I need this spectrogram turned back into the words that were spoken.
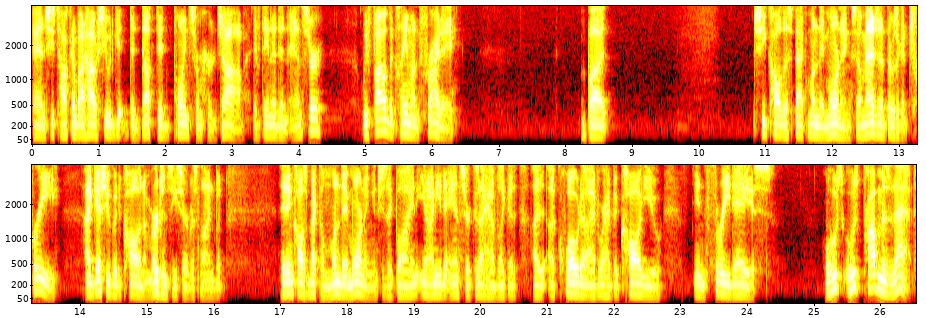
and she's talking about how she would get deducted points from her job if Dana didn't answer. We filed the claim on Friday, but she called us back Monday morning. So imagine if there was like a tree. I guess you could call an emergency service line, but they didn't call us back till Monday morning. And she's like, "Well, I, you know, I need to answer because I have like a, a, a quota. I have where I have to call you in three days." Well, whose whose problem is that?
